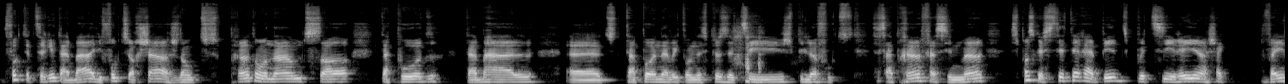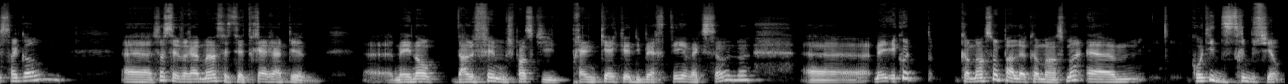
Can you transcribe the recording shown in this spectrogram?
une fois que tu as tiré ta balle, il faut que tu recharges. Donc, tu prends ton arme, tu sors ta poudre, ta balle, euh, tu taponnes avec ton espèce de tige, puis là, faut que tu, ça, prend facilement. Je pense que si c'était rapide, tu peux tirer à chaque 20 secondes. Euh, ça, c'est vraiment, c'était très rapide. Euh, mais non, dans le film, je pense qu'ils prennent quelques libertés avec ça. Euh, mais écoute, commençons par le commencement. Côté distribution,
